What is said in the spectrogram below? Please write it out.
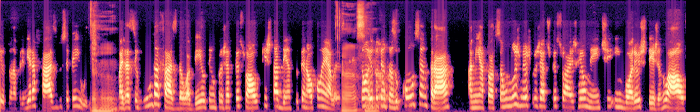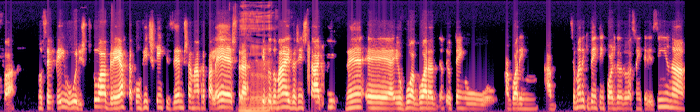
eu estou na primeira fase do CP Iuris. Aham. Mas a segunda fase da OAB, eu tenho um projeto pessoal que está dentro do penal com elas. Ah, Então, eu sim. estou tentando concentrar a minha atuação nos meus projetos pessoais, realmente, embora eu esteja no Alfa, no CP Iuris, estou aberta, convite quem quiser me chamar para palestra, e Aham. tudo mais. A gente está aqui, né? é, eu vou agora, eu tenho agora em a semana que vem tem pós-graduação em Teresina.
